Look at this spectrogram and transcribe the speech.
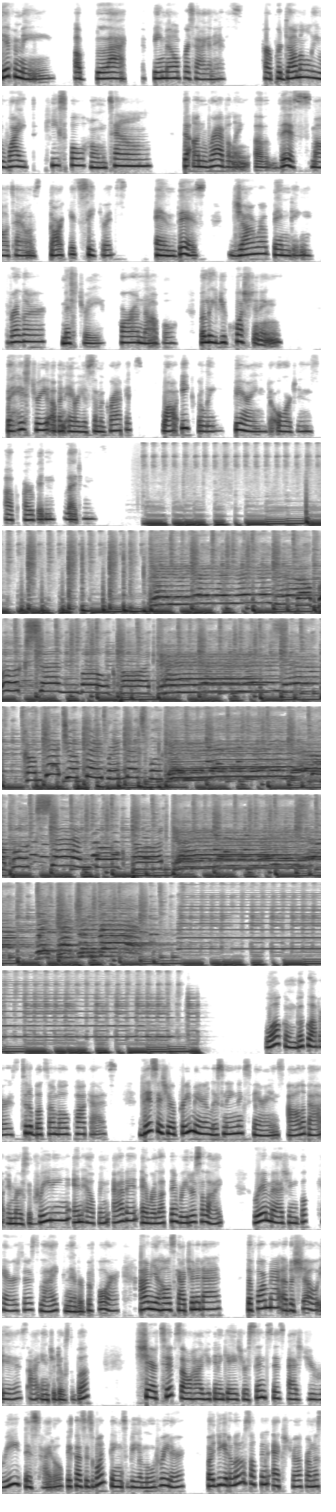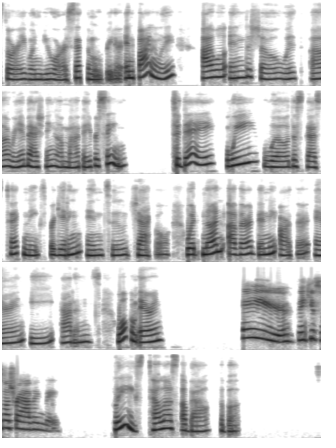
Give me a black female protagonist, her predominantly white, peaceful hometown, the unraveling of this small town's darkest secrets, and this genre bending thriller, mystery, horror novel will leave you questioning the history of an area's demographics while equally fearing the origins of urban legends. Yeah, yeah, yeah, yeah, yeah, yeah, yeah. The Books en Vogue podcast. Yeah, yeah, yeah, Come get your favorite next book. The Books en Vogue podcast. Yeah, yeah, With Catherine Brad. Welcome, book lovers, to the Books en Vogue podcast. This is your premier listening experience all about immersive reading and helping avid and reluctant readers alike reimagine book characters like never before. I'm your host, Kat Trinidad. The format of the show is I introduce the book, share tips on how you can engage your senses as you read this title, because it's one thing to be a mood reader, but you get a little something extra from the story when you are a set the mood reader. And finally, I will end the show with a reimagining of my favorite scene. Today, we will discuss techniques for getting into Jackal with none other than the author, Erin E. Adams. Welcome, Erin. Hey, thank you so much for having me. Please tell us about the book.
